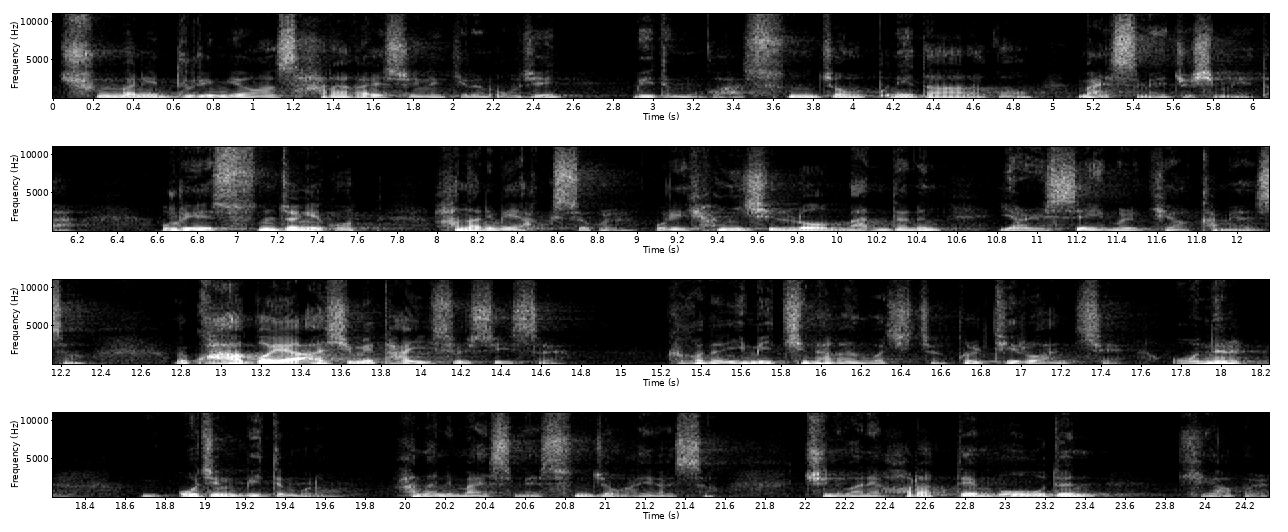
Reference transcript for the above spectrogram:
충만히 누리며 살아갈 수 있는 길은 오직 믿음과 순종뿐이다라고 말씀해 주십니다. 우리의 순종이 곧 하나님의 약속을 우리 현실로 만드는 열쇠임을 기억하면서 과거의 아쉬움이 다 있을 수 있어요. 그거는 이미 지나간 것이죠. 그걸 뒤로 한 채 오늘 오직 믿음으로 하나님 말씀에 순종하여서 주님 안에 허락된 모든 기업을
